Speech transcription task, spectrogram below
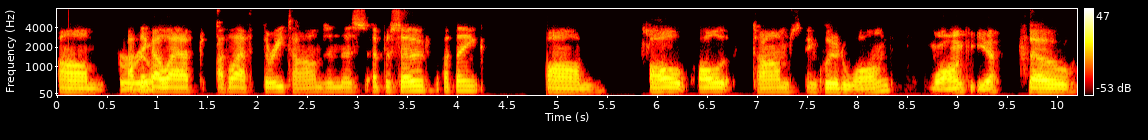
Um, For I think. I laughed. I've laughed three times in this episode. I think, um, all all times included Wong. Wong. Yeah. So,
